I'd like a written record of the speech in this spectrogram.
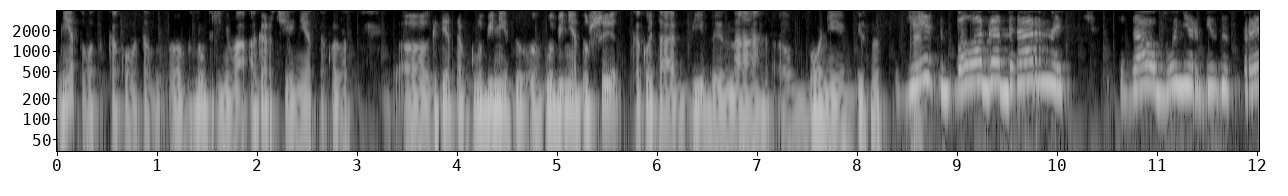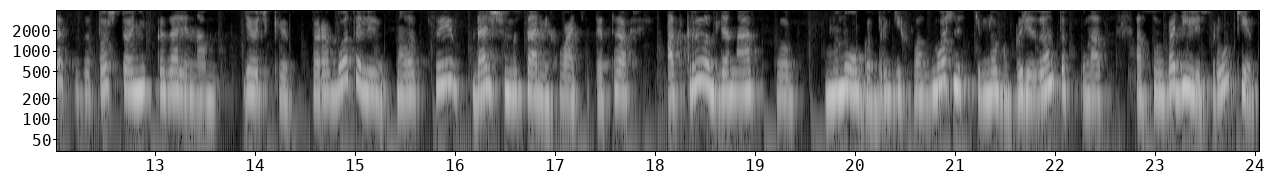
нет вот какого-то внутреннего огорчения, такой вот э, где-то в глубине, в глубине души какой-то обиды на э, Бонни Бизнес Пресс? Есть благодарность за Боннер Бизнес Пресс, за то, что они сказали нам, девочки, поработали, молодцы, дальше мы сами хватит. Это открыло для нас много других возможностей, много горизонтов, у нас освободились руки,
